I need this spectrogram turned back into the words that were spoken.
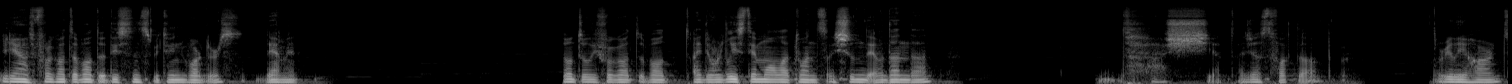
Yeah, I forgot about the distance between borders. Damn it. Totally forgot about... I released them all at once. I shouldn't have done that. Ah, shit, I just fucked up. Really hard.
